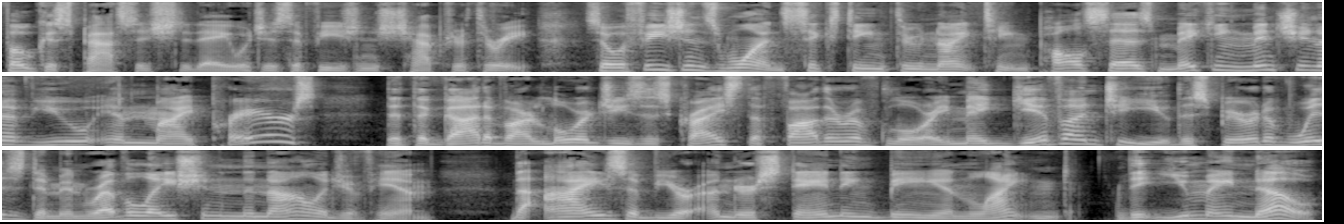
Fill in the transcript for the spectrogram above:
focus passage today, which is Ephesians chapter 3. So Ephesians 1, 16 through 19, Paul says, Making mention of you in my prayers, that the God of our Lord Jesus Christ, the Father of glory, may give unto you the spirit of wisdom and revelation in the knowledge of him, the eyes of your understanding being enlightened, that you may know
